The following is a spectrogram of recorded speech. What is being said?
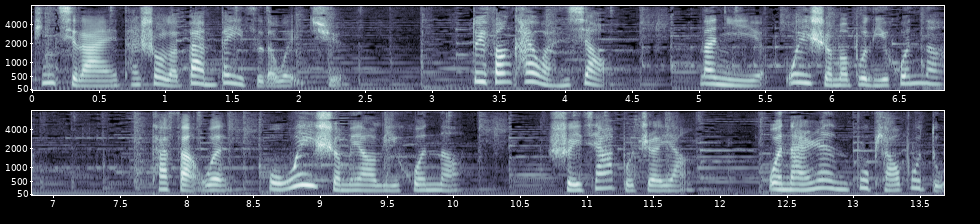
听起来他受了半辈子的委屈。对方开玩笑：“那你为什么不离婚呢？”他反问我：“为什么要离婚呢？谁家不这样？我男人不嫖不赌，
